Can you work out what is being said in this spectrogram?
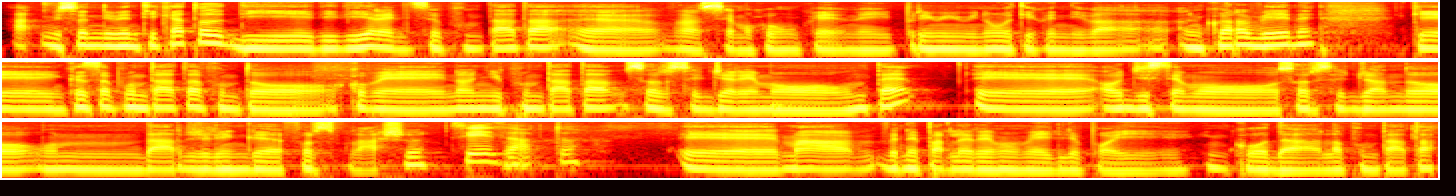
Ah, mi sono dimenticato di, di dire all'inizio puntata, eh, siamo comunque nei primi minuti, quindi va ancora bene, che in questa puntata, appunto, come in ogni puntata, sorseggeremo un tè. E oggi stiamo sorseggiando un Darjeeling Force Flash. Sì, esatto eh, ma ve ne parleremo meglio poi in coda alla puntata.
